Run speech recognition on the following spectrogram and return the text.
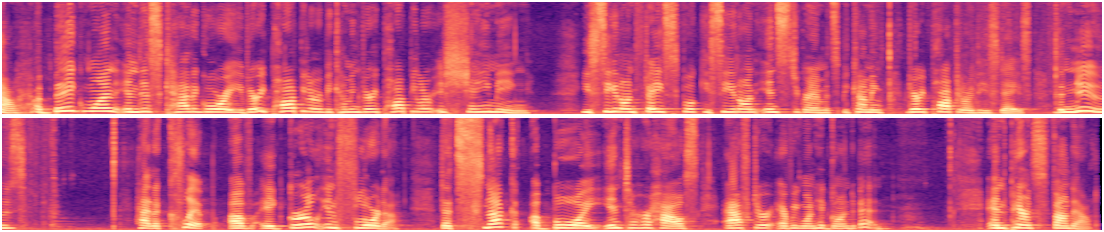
Now, a big one in this category, very popular, becoming very popular, is shaming. You see it on Facebook, you see it on Instagram. It's becoming very popular these days. The news had a clip of a girl in Florida that snuck a boy into her house after everyone had gone to bed. And the parents found out.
